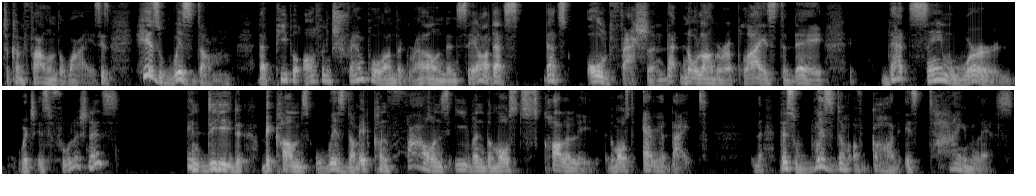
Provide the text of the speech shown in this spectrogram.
to confound the wise. His, his wisdom that people often trample on the ground and say, oh, that's, that's old fashioned. That no longer applies today. That same word, which is foolishness, indeed becomes wisdom. It confounds even the most scholarly, the most erudite. This wisdom of God is timeless.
